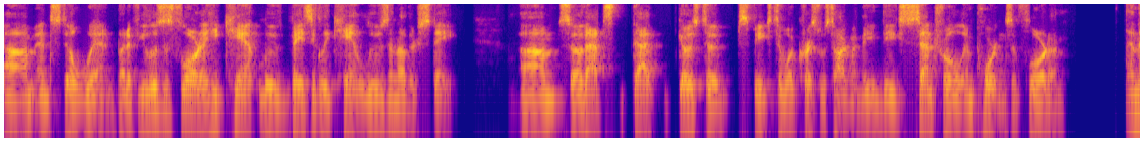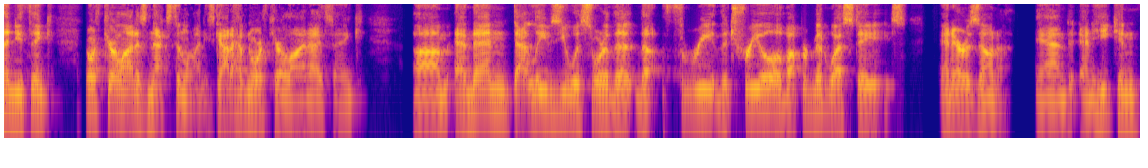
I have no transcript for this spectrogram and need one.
um, and still win. But if he loses Florida, he can't lose. Basically, can't lose another state. Um, so that's that goes to speaks to what Chris was talking about the the central importance of Florida. And then you think North Carolina's next in line. He's got to have North Carolina, I think. Um, and then that leaves you with sort of the the three the trio of upper Midwest states and Arizona. And and he can,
